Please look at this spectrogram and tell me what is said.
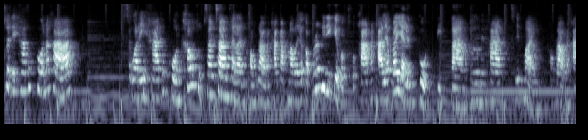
สวัสดีค่ะทุกคนนะคะ สวัสดีค่ะทุกคนเข้าสู่ซันซันไทยแลนด์ของเรานะคะ กลับมาแล้วกับเรื่องดีๆเกี่ยวกับสุขภาพนะคะ แล้วก็อย่าลืมกดติดตามเพื่อไม่พลาดคลิปใหม่ของเรานะคะ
